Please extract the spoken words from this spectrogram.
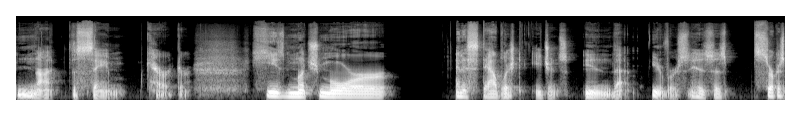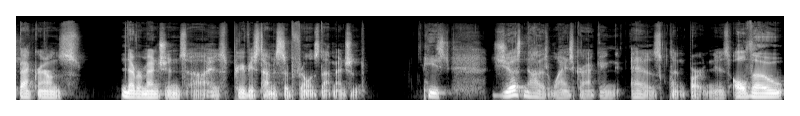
not the same character. He's much more an established agent in that universe. His his circus backgrounds never mentioned. Uh, his previous time as supervillain is not mentioned. He's just not as wisecracking as Clint Barton is, although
